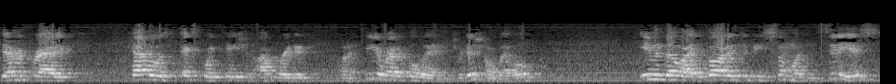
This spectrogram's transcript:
democratic capitalist exploitation operated on a theoretical and traditional level, even though I thought it to be somewhat insidious,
